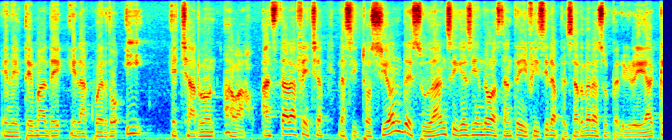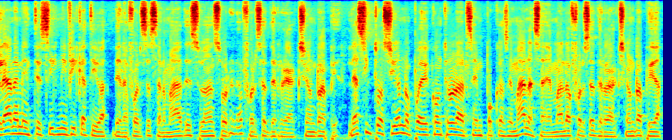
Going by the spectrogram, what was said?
en el tema del el acuerdo y echarlo abajo. Hasta la fecha, la situación de Sudán sigue siendo bastante difícil a pesar de la superioridad claramente significativa de las Fuerzas Armadas de Sudán sobre las fuerzas de reacción rápida. La situación no puede controlarse en pocas semanas. Además, las fuerzas de reacción rápida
